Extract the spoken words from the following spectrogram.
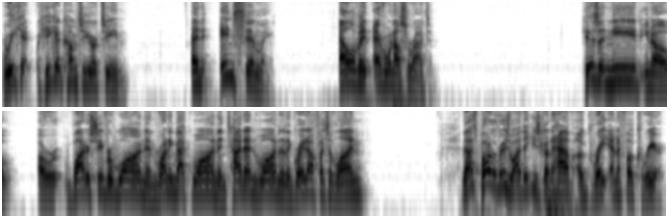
We can, he can come to your team and instantly elevate everyone else around him. He doesn't need, you know, a wide receiver one and running back one and tight end one and a great offensive line. That's part of the reason why I think he's going to have a great NFL career.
